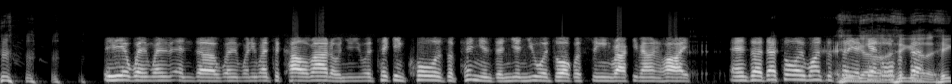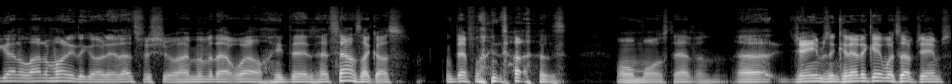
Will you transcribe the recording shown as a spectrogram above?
Yeah, when when and uh, when when he went to Colorado, and you, you were taking callers' opinions, and you, and you and Dog was singing Rocky Mountain High, and uh, that's all I wanted to say. He Again, got, he, got best. a, he got a lot of money to go there, that's for sure. I remember that well. He did. That sounds like us. It definitely does. Almost heaven. Uh, James in Connecticut. What's up, James?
